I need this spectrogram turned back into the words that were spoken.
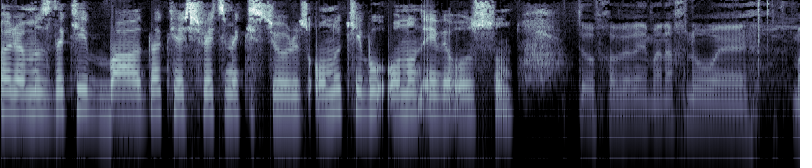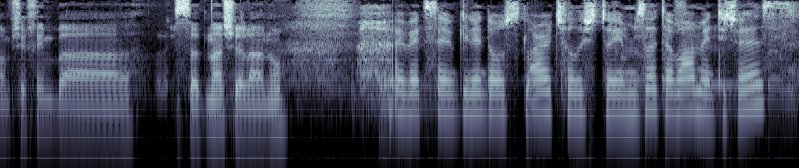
aramızdaki bağda keşfetmek istiyoruz onu ki bu onun evi olsun. טוב, חברים, אנחנו ממשיכים בסדנה שלנו. Evet sevgili dostlar çalıştığımıza devam edeceğiz.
